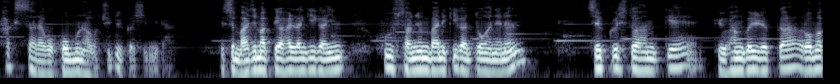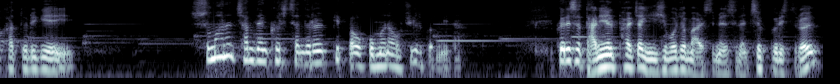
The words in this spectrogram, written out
학살하고 고문하고 죽일 것입니다. 그래서 마지막 때 환란 기간인 후 3년 반의 기간 동안에는 적 그리스도와 함께 교황 권력과 로마 카톨릭의 수많은 참된 크리스찬들을 핍박하고 고문하고 죽일 겁니다. 그래서 다니엘 8장 25절 말씀에서는 적 그리스도를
